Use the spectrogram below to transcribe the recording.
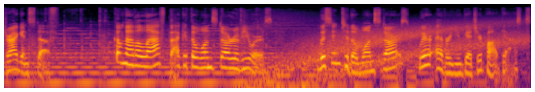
Dragon stuff. Come have a laugh back at the one star reviewers. Listen to the one stars wherever you get your podcasts.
